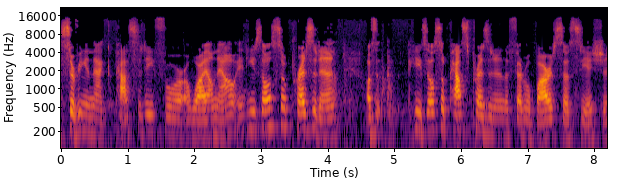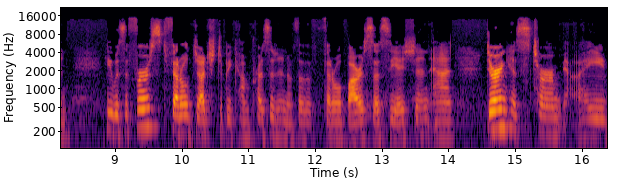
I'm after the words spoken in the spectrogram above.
serving in that capacity for a while now. And he's also president of, the, he's also past president of the Federal Bar Association. He was the first federal judge to become president of the Federal Bar Association and during his term, he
